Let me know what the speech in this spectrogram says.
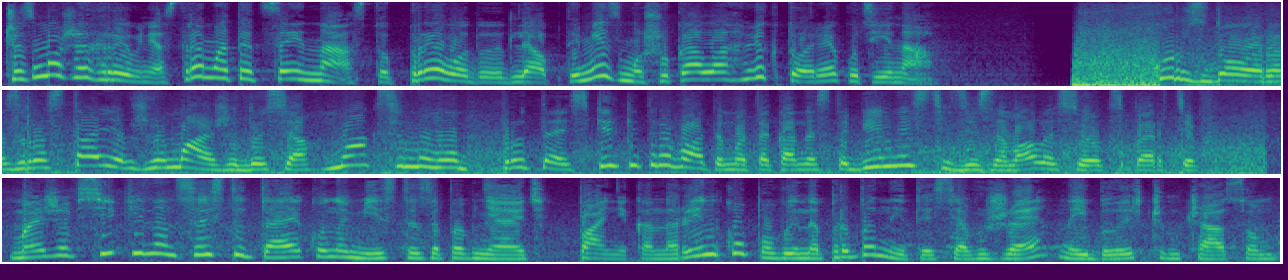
Чи зможе гривня стримати цей наступ? Приводу для оптимізму шукала Вікторія Кутійна. Курс долара зростає, вже майже досяг максимуму. Проте, скільки триватиме така нестабільність, дізнавалися у експертів. Майже всі фінансисти та економісти запевняють, паніка на ринку повинна припинитися вже найближчим часом.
